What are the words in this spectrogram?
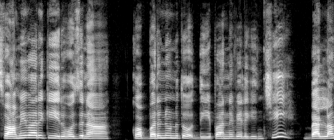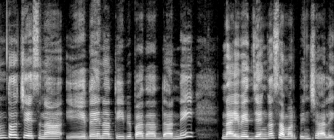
స్వామివారికి ఈ రోజున కొబ్బరి నూనెతో దీపాన్ని వెలిగించి బెల్లంతో చేసిన ఏదైనా తీపి పదార్థాన్ని నైవేద్యంగా సమర్పించాలి.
